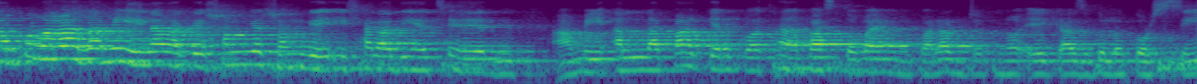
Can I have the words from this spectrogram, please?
রব্বুল আলামিন আমাকে সঙ্গে সঙ্গে ইশারা দিয়েছেন, আমি আল্লাহ পাকের কথা বাস্তবায়ন করার জন্য এই কাজগুলো করছি।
